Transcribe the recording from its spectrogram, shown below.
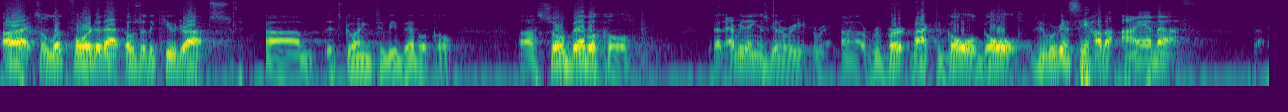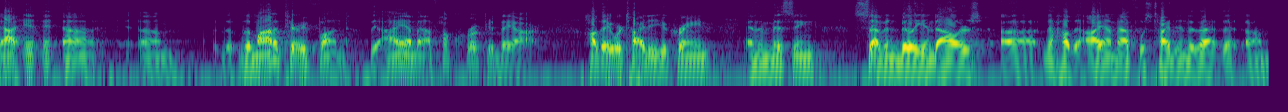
All right, so look forward to that. Those are the Q drops. Um, it's going to be biblical. Uh, so biblical that everything is going to re, uh, revert back to gold. Gold. We're going to see how the IMF, the, uh, uh, um, the, the monetary fund, the IMF, how crooked they are, how they were tied to Ukraine and the missing $7 billion, uh, the, how the IMF was tied into that, that um,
